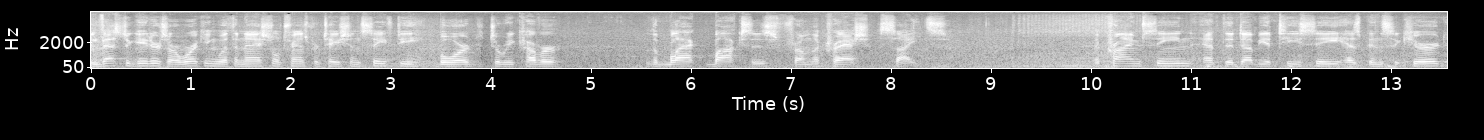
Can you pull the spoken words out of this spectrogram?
Investigators are working with the National Transportation Safety Board to recover the black boxes from the crash sites. The crime scene at the WTC has been secured,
